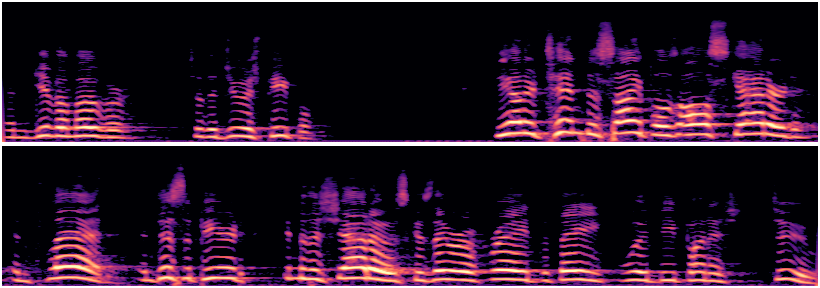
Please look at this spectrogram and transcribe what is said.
and give him over to the Jewish people. The other 10 disciples all scattered and fled and disappeared into the shadows because they were afraid that they would be punished too.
